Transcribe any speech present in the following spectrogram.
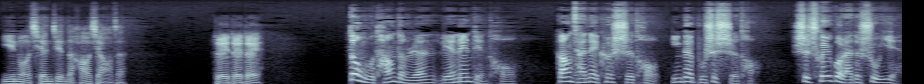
一诺千金的好小子。对对对，邓武堂等人连连点头。刚才那颗石头应该不是石头，是吹过来的树叶。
